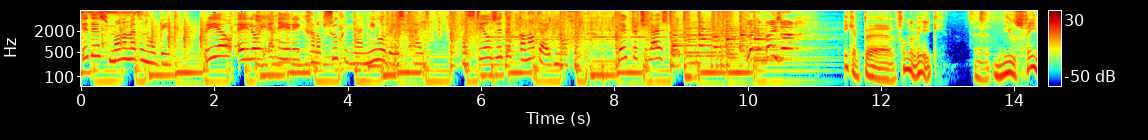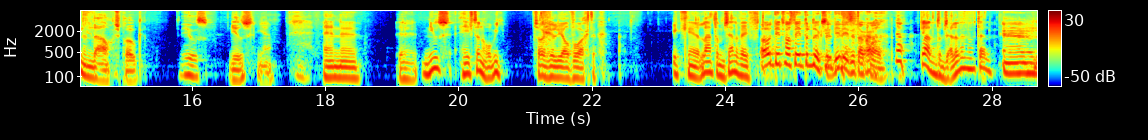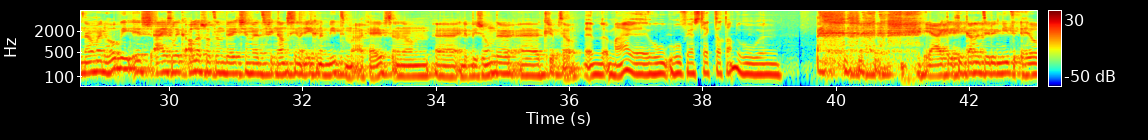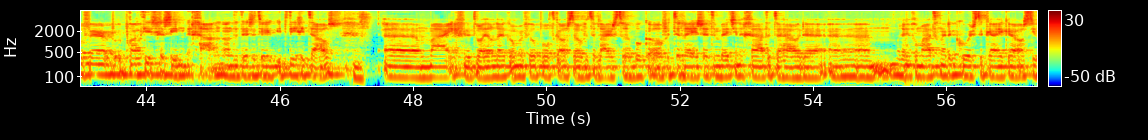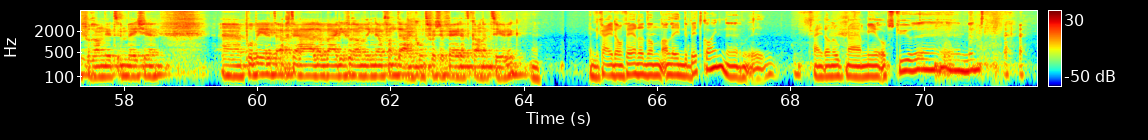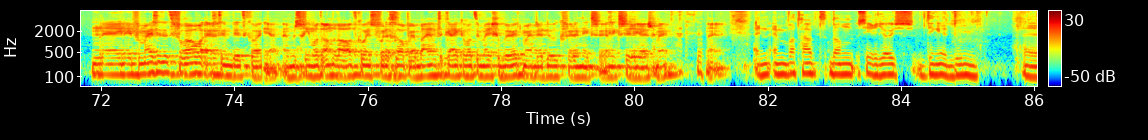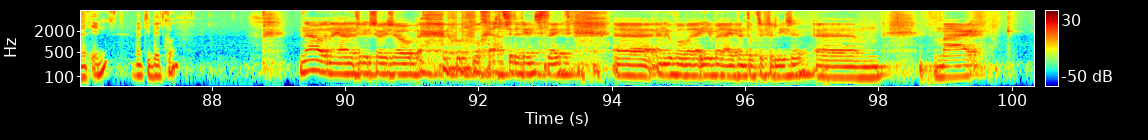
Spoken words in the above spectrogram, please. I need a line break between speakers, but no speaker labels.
Dit is Mannen met een Hobby. Briel, Eloy en Erik gaan op zoek naar nieuwe bezigheid. Want stilzitten kan altijd nog. Leuk dat je luistert.
Lekker bezig!
Ik heb eh, van de week eh, Niels Veenendaal gesproken.
Niels.
Niels, ja. En eh, eh, Niels heeft een hobby. Zoals jullie al verwachten. Ik eh, laat hem zelf even vertellen.
Oh, dit was de introductie. dit is het ook gewoon.
Ja, ik laat het hem zelf even vertellen.
Ehm, nou, mijn hobby is eigenlijk alles wat een beetje met financiën en economie te maken heeft. En dan eh, in het bijzonder eh, crypto.
Maar eh, hoe, hoe ver strekt dat dan? Hoe, eh,
Ja, kijk, je kan natuurlijk niet heel ver praktisch gezien gaan, want het is natuurlijk iets digitaals. Ehm, maar ik vind het wel heel leuk om er veel podcasts over te luisteren, boeken over te lezen, het een beetje in de gaten te houden, ehm, regelmatig naar de koers te kijken als die verandert, een beetje eh, proberen te achterhalen waar die verandering dan vandaan komt, voor zover dat kan natuurlijk.
En ga je dan verder dan alleen de bitcoin? Ga je dan ook naar meer obscure eh, munten?
Nee, nee, voor mij zit het vooral wel echt in Bitcoin. Ja. En misschien wat andere altcoins voor de grap erbij om te kijken wat ermee gebeurt. Maar daar doe ik verder niks, eh, niks serieus mee. Nee.
En, en wat houdt dan serieus dingen doen eh, in met die bitcoin?
Nou, nou ja, natuurlijk sowieso hoeveel geld je erin steekt. eh, en hoeveel je bereid bent om te verliezen. Ehm, maar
